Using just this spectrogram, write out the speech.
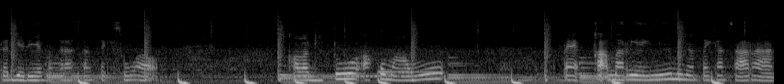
terjadinya kekerasan seksual. Kalau gitu aku mau Kak Maria ini menyampaikan saran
